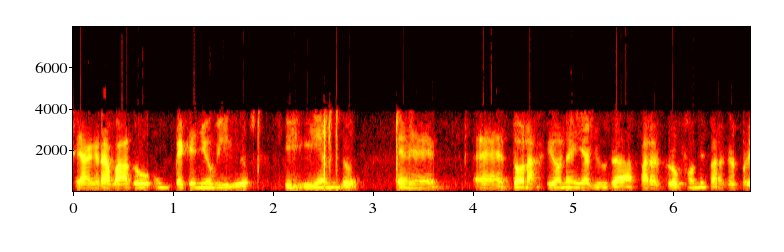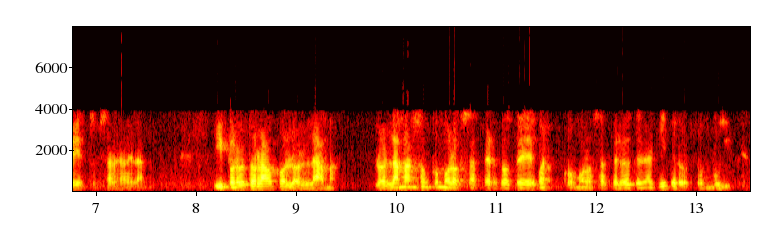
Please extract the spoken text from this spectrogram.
se ha grabado un pequeño vídeo pidiendo eh, eh, donaciones y ayuda para el crowdfunding para que el proyecto salga adelante. Y por otro lado, con los lamas. Los lamas son como los sacerdotes, bueno, como los sacerdotes de aquí, pero son budistas.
